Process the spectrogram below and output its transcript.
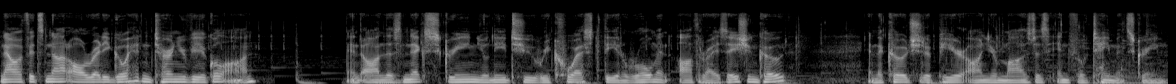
Now, if it's not already, go ahead and turn your vehicle on. And on this next screen, you'll need to request the enrollment authorization code and the code should appear on your Mazda's infotainment screen.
